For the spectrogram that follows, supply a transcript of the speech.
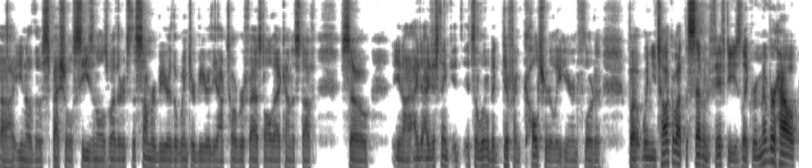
uh, you know, those special seasonals, whether it's the summer beer, the winter beer, the Oktoberfest, all that kind of stuff. So, you know, I, I just think it, it's a little bit different culturally here in Florida. But when you talk about the 750s, like remember how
